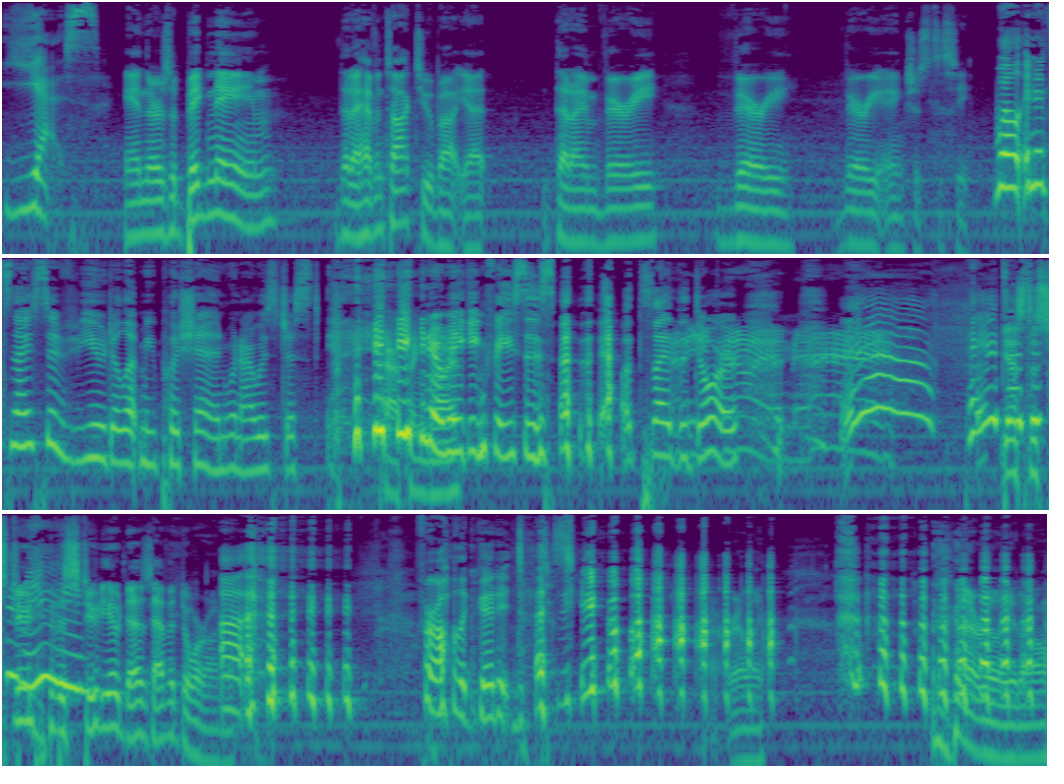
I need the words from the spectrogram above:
Yes. and there's a big name that I haven't talked to you about yet that I'm very, very, very anxious to see. Well, and it's nice of you to let me push in when I was just, you know, by. making faces outside the door. Yeah, pay attention Yes, the, to stu- me. the studio does have a door on it. Uh, for all the good it does you. Not really. Not really at all.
